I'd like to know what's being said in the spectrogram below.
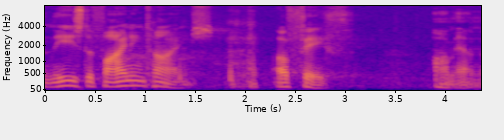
in these defining times of faith. Amen.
